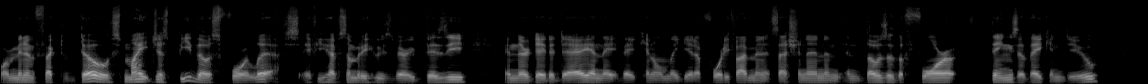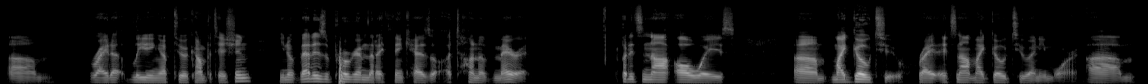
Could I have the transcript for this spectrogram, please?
or minimum effective dose might just be those four lifts. If you have somebody who's very busy in their day to day and they, they can only get a 45 minute session in, and, and those are the four things that they can do um, right up leading up to a competition, you know, that is a program that I think has a ton of merit. But it's not always um, my go to, right? It's not my go to anymore. Um,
